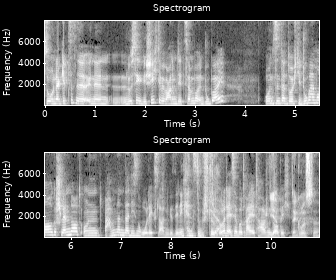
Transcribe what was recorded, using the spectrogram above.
So, und da gibt es eine, eine lustige Geschichte. Wir waren im Dezember in Dubai und sind dann durch die Dubai Mall geschlendert und haben dann da diesen Rolex-Laden gesehen. Den kennst du bestimmt, Ja. oder? Der ist ja über drei Etagen, ja. glaube ich Der größte.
